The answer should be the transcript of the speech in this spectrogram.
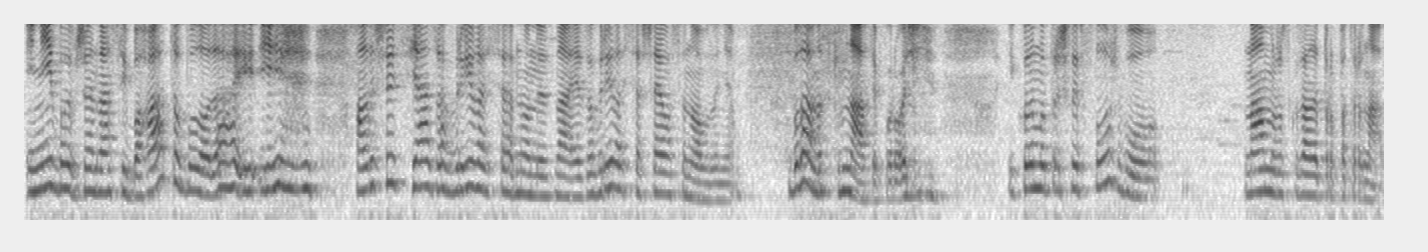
І ніби вже нас і багато було, да? і, і... але щось я загорілася, ну не знаю, загорілася ще усиновленням. Була в нас кімнати порожні. І коли ми прийшли в службу, нам розказали про патронат.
